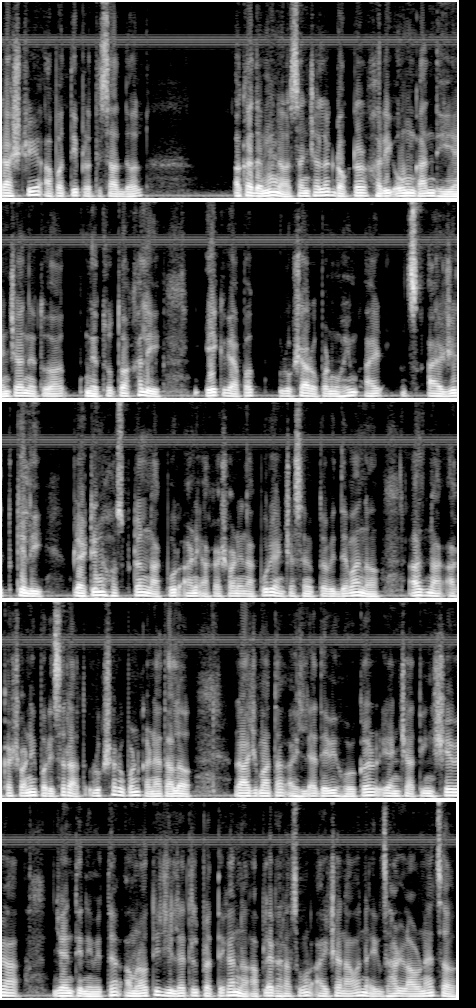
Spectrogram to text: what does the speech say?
राष्ट्रीय आपत्ती प्रतिसाद दल अकादमीनं संचालक डॉक्टर हरिओम गांधी यांच्या नेतृत्वाखाली एक व्यापक वृक्षारोपण मोहीम आज आयोजित केली. प्लॅटिन हॉस्पिटल नागपूर आणि आकाशवाणी नागपूर यांच्या संयुक्त विद्यमानं आज ना आकाशवाणी परिसरात वृक्षारोपण करण्यात आलं. राजमाता अहिल्यादेवी होळकर यांच्या तीनशेव्या जयंतीनिमित्त अमरावती जिल्ह्यातील प्रत्येकानं आपल्या घरासमोर आईच्या नावानं एक झाड लावण्याचं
